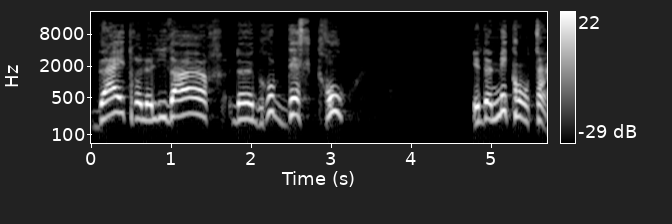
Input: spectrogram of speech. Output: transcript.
d'être le leader d'un groupe d'escrocs et de mécontents.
